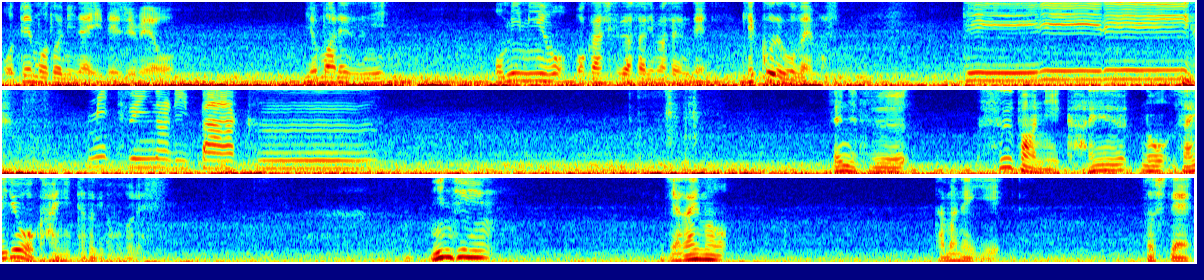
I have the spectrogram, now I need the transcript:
お手元にないレジュメを読まれずにお耳をお貸しくださりませんで結構でございます。ティリリ三井のリパーク。先日スーパーにカレーの材料を買いに行った時のことです。人参じゃがいも玉ねぎそして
